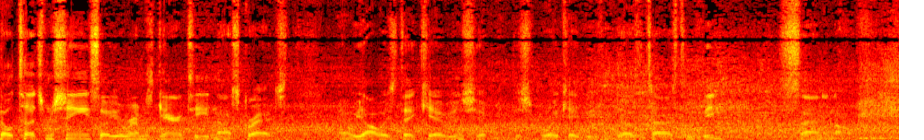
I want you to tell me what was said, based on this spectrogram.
No touch machine, so your rim is guaranteed not scratched. And we always take care of your shipment. This your boy KB from and Tires TV, signing off.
